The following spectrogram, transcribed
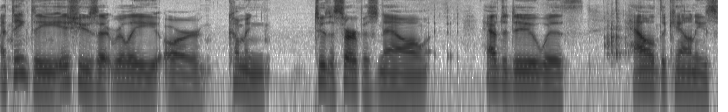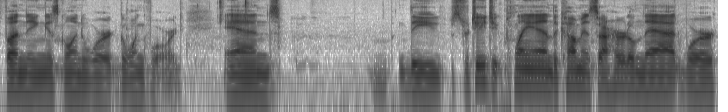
I think the issues that really are coming to the surface now have to do with how the county's funding is going to work going forward. And the strategic plan, the comments I heard on that were,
